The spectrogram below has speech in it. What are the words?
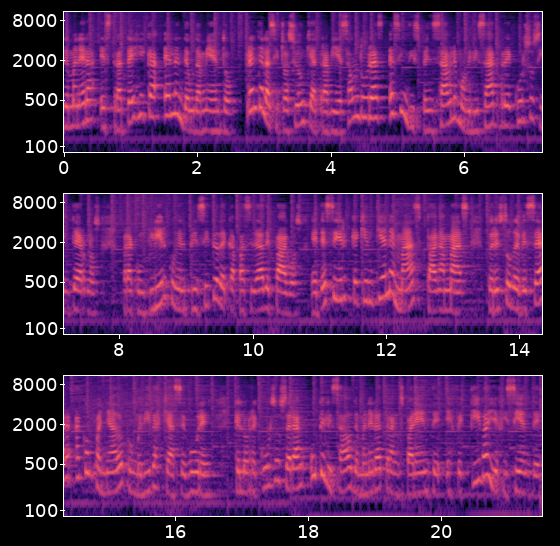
de manera estratégica el endeudamiento. Frente a la situación que atraviesa Honduras, es indispensable movilizar recursos internos para cumplir con el principio de capacidad de pagos, es decir, que quien tiene más paga más, pero esto debe ser acompañado con medidas que aseguren que los recursos serán utilizados de manera transparente, efectiva y eficiente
